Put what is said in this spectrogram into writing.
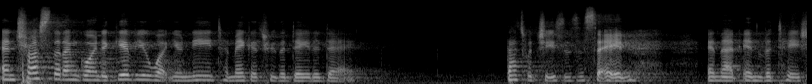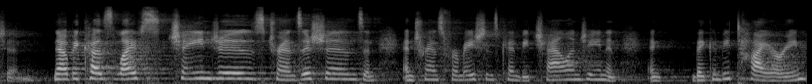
and trust that I'm going to give you what you need to make it through the day to day. That's what Jesus is saying in that invitation. Now, because life's changes, transitions, and, and transformations can be challenging and, and they can be tiring,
